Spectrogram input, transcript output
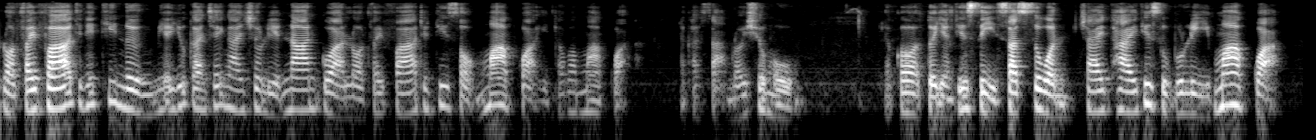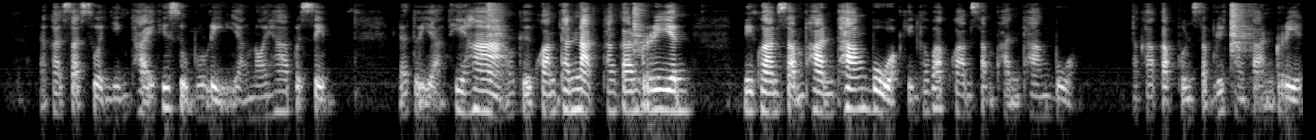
หลอดไฟฟ้าชนิดที่หนึ่งมีอายุการใช้งานเฉลี่ยนานกว่าหลอดไฟฟ้าชนิดที่สองมากกว่าเห็นเท่าว่ามากกว่านะคะ300 ชั่วโมง แล้วก็ตัวอย่างที่ 4 สัดส่วนชายไทยที่สูบบุหรี่มากกว่านะคะสัดส่วนหญิงไทยที่สูบบุหรี่อย่างน้อย 5% และตัวอย่างที่ 5 ก็คือความถนัดทางการเรียน มีความสัมพันธ์ทางบวก เห็นเขาว่าความสัมพันธ์ทางบวกนะคะกับผลสำเร็จทางการเรียน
